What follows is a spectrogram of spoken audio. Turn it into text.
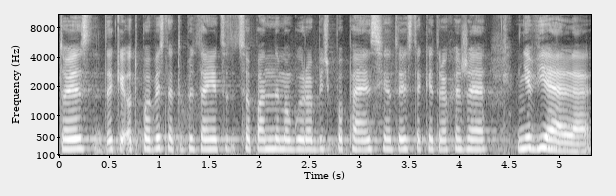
to jest takie odpowiedź na to pytanie, co, co panny mogły robić po pensji, no to jest takie trochę, że niewiele,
